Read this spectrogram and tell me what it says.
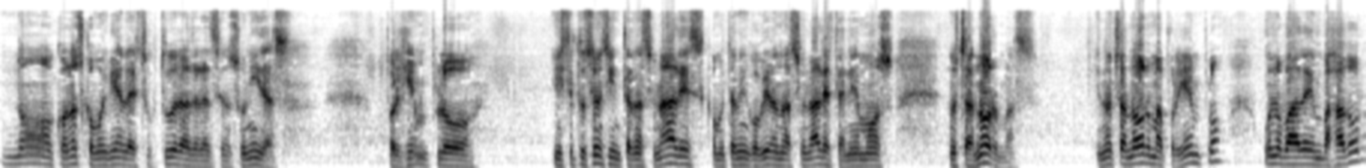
No conozco muy bien la estructura de las Naciones Unidas. Por ejemplo, instituciones internacionales, como también gobiernos nacionales, tenemos nuestras normas. En nuestra norma, por ejemplo, uno va de embajador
